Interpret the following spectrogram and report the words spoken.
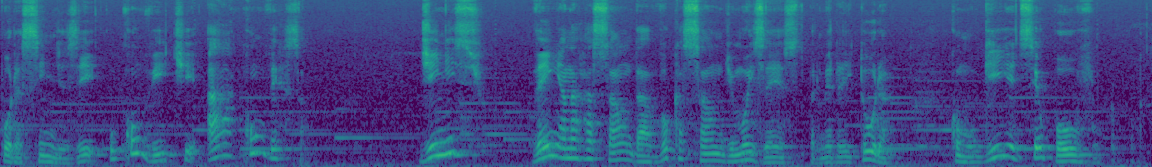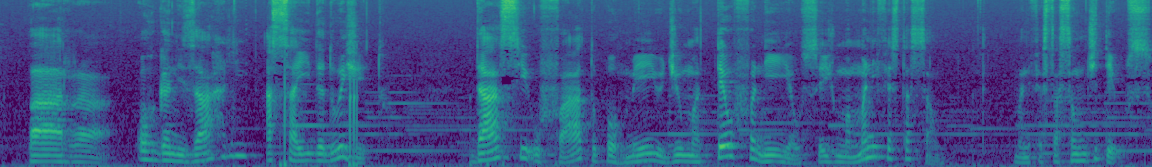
por assim dizer, o convite à conversão. De início, vem a narração da vocação de Moisés, primeira leitura, como guia de seu povo, para organizar-lhe a saída do Egito. Dá-se o fato por meio de uma teofania, ou seja, uma manifestação, manifestação de Deus,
